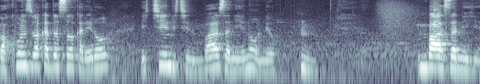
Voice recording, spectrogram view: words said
bakunzi bakadasohoka rero ikindi kintu mbazaniye noneho hmm. mbazaniye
